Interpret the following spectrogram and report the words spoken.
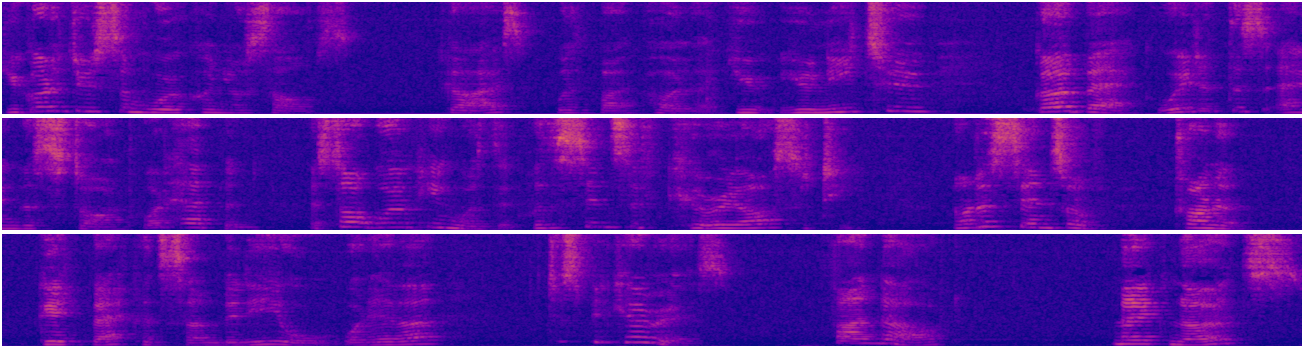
you've got to do some work on yourselves, guys, with bipolar. You, you need to go back. Where did this anger start? What happened? And start working with it with a sense of curiosity, not a sense of trying to get back at somebody or whatever. Just be curious. Find out. Make notes.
